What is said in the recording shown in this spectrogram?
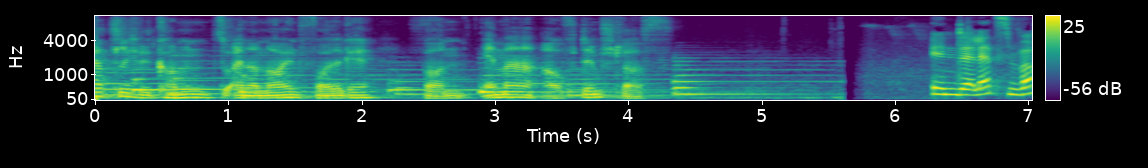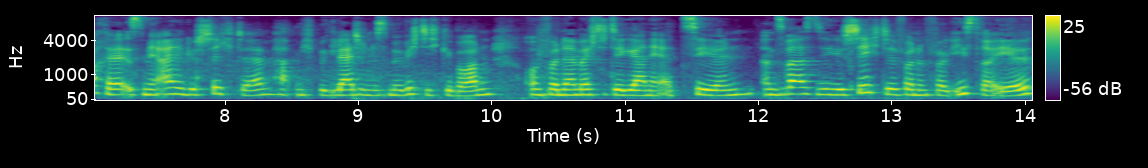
Herzlich willkommen zu einer neuen Folge von Emma auf dem Schloss. In der letzten Woche ist mir eine Geschichte, hat mich begleitet und ist mir wichtig geworden und von der möchte ich dir gerne erzählen. Und zwar ist die Geschichte von dem Volk Israel,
